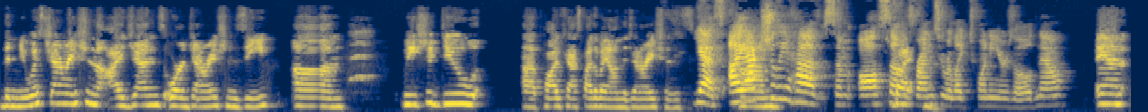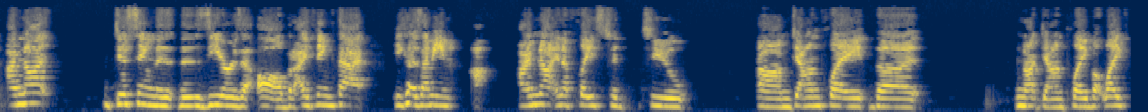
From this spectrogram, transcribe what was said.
the newest generation, the iGens or Generation Z. Um, we should do a podcast, by the way, on the generations. Yes, I Um, actually have some awesome but- friends who are like 20 years old now. And I'm not dissing the the Zers at all, but I think that because I mean I, I'm not in a place to to um downplay the not downplay, but like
